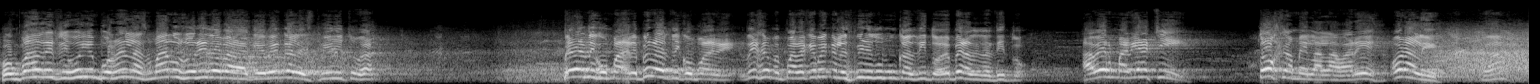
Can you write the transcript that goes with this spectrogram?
Compadre, te voy a poner las manos ahorita para que venga el Espíritu. Espérate, compadre, espérate, compadre. Déjame para que venga el espíritu un cantito. Espérate un tantito. A ver, mariachi, tócame la lavaré. Órale. ¿Ah?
